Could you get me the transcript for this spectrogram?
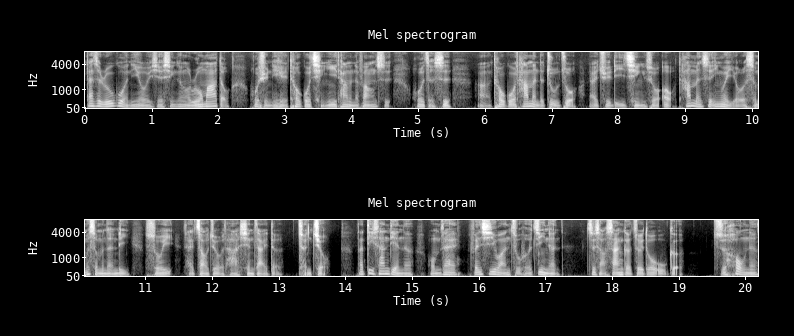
但是，如果你有一些心中的 role model，或许你可以透过请益他们的方式，或者是啊、透过他们的著作来去厘清说，哦，他们是因为有了什么什么能力，所以才造就了他现在的成就。那第三点呢，我们在分析完组合技能至少三个，最多五个之后呢，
